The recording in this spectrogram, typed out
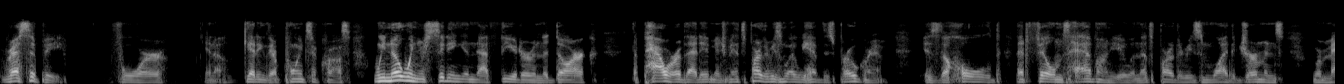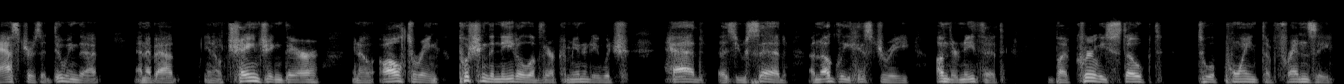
recipe for you know getting their points across. We know when you're sitting in that theater in the dark, the power of that image. I mean, it's part of the reason why we have this program is the hold that films have on you, and that's part of the reason why the Germans were masters at doing that and about you know changing their you know altering pushing the needle of their community which had as you said an ugly history underneath it but clearly stoked to a point of frenzy.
